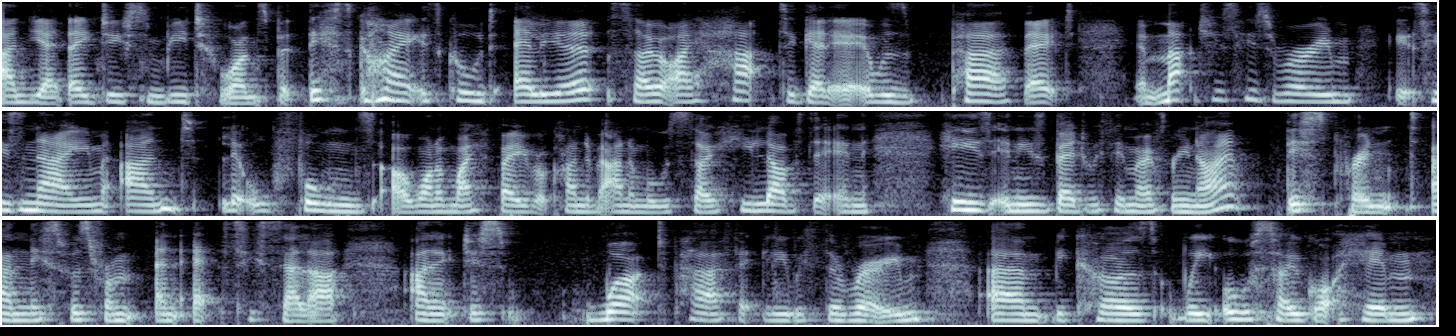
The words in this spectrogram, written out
and yeah they do some beautiful ones but this guy is called Elliot so I had to get it. It was perfect. It matches his room it's his name and little fawns are one of my favorite kind of animals so he loves it and he's in his bed with him every night. This print and this was from an Etsy seller and it just worked perfectly with the room um, because we also got him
